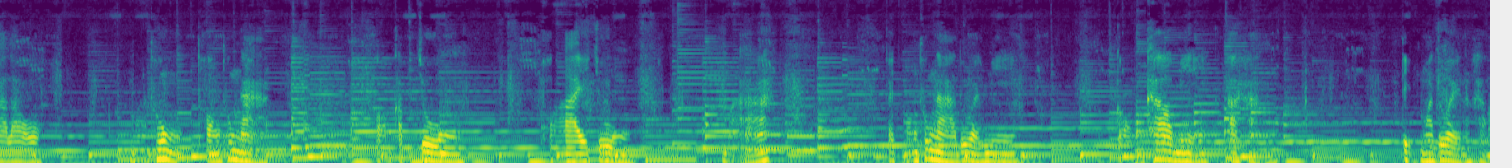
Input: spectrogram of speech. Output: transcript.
าเรามาทุ่งท้องทุ่งนาพร้อมกับจูงควายจูงหมาไปท้องทุ่งนาด้วยมีกล่องข้าวมีอาหารติดมาด้วยนะครับ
